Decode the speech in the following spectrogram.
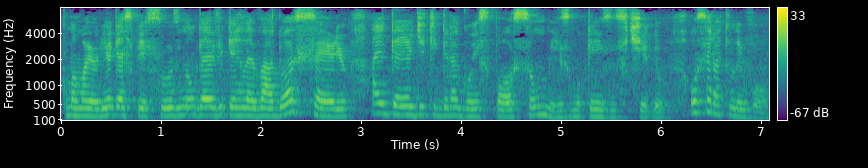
como a maioria das pessoas, não deve ter levado a sério a ideia de que dragões possam mesmo ter existido. Ou será que levou?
